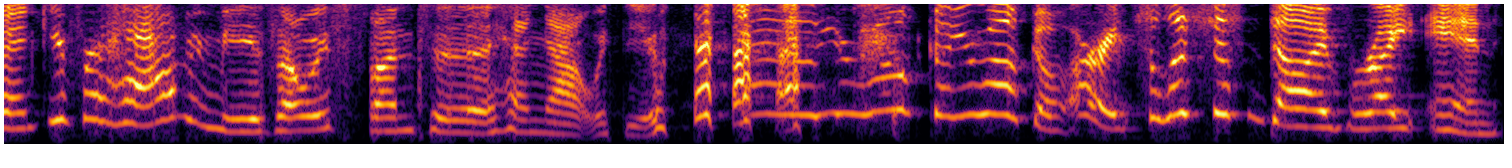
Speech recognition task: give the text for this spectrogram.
Thank you for having me. It's always fun to hang out with you. oh, you're welcome. You're welcome. All right. So let's just dive right in.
